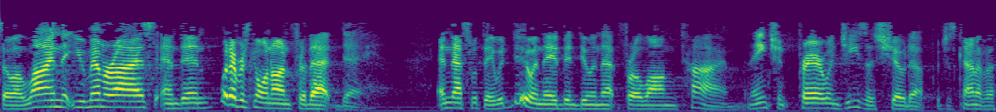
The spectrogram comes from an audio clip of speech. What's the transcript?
So a line that you memorized, and then whatever's going on for that day. And that's what they would do, and they had been doing that for a long time. An ancient prayer when Jesus showed up, which is kind of a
